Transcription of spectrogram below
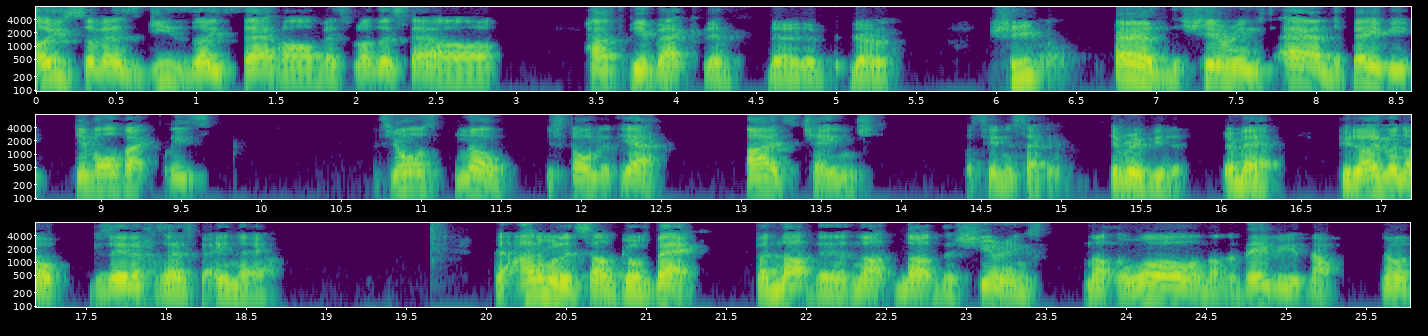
oisav es gizoy seha, ves vlodo seha, have to give back the, the, the, the sheep and the shearings and the baby. Give all back, please. It's yours? No. You stole it? Yeah. Ah, it's changed. We'll see in a second. The animal itself goes back, but not the not not the shearings, not the wool, not the baby. No, no,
